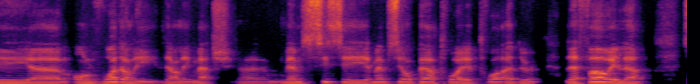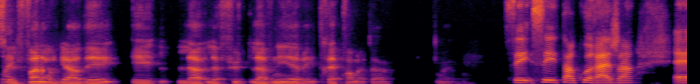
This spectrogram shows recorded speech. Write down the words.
Et euh, on le voit dans les, dans les matchs. Euh, même, si même si on perd 3, 3 à 2, l'effort est là. C'est le fun à regarder et l'avenir est très prometteur. C'est encourageant. Euh,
